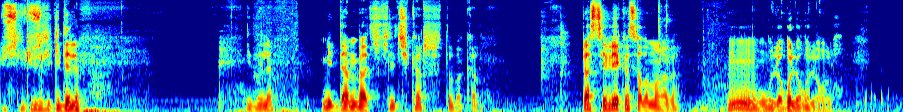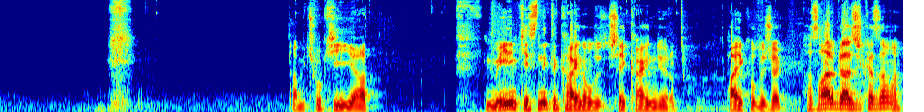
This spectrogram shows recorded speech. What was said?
Güzel güzel gidelim. Gidelim. Midden belki kill çıkar. Dur bakalım. Biraz seviye kasalım abi. Hmm, gulo gulo gulo gulo. Abi çok iyi ya. Main'im kesinlikle Kayn olacak. Şey Kayn diyorum. Pyke olacak. Hasar birazcık az ama.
